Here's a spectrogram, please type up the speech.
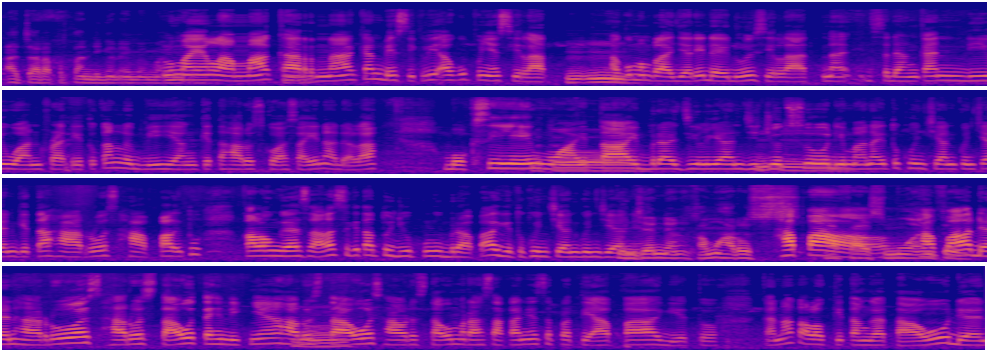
acara pertandingan MMA? itu? Lumayan lama karena kan basically aku punya silat. Mm-mm. Aku mempelajari dari dulu silat. Nah, sedangkan di One Fight itu kan lebih yang kita harus kuasain adalah boxing, Betul. Muay Thai, Brazilian Jiu-Jitsu di mana itu kuncian-kuncian kita harus hafal itu kalau nggak salah sekitar 70 berapa gitu kuncian-kunciannya. Kuncian yang kamu harus hafal, semua hafal itu. dan harus harus tahu tekniknya, harus Hmm. tahu harus tahu merasakannya seperti apa gitu. Karena kalau kita nggak tahu dan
